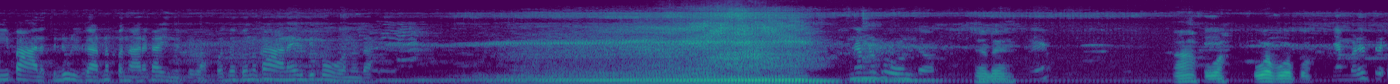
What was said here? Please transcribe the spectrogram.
ഈ പാലത്തിന്റെ ഉദ്ഘാടനം ഇപ്പം നേരം കഴിഞ്ഞിട്ടുള്ളൂ. അപ്പൊ ഇതൊക്കെ ഒന്ന് കാണാൻ എഴുതി പോകുന്നതാ. നമ്മൾ പോകണ്ടോ ആ പോവാ. പോവാ പോവാ പോവാ. നമ്മൾ ത്ര-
